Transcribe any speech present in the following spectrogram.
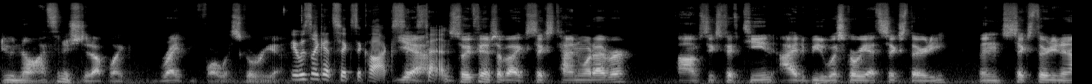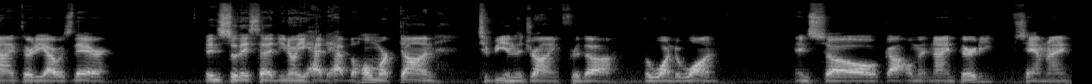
dude! No, I finished it up like right before Whiskeria. It was like at six o'clock, six Yeah. ten. So we finished up at like six ten, whatever. Um, six fifteen. I had to be to Whiskeria at six thirty. Then six thirty to nine thirty, I was there. And so they said, you know, you had to have the homework done to be in the drawing for the the one to one. And so got home at nine thirty. Sam and I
